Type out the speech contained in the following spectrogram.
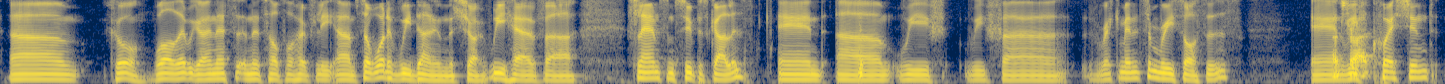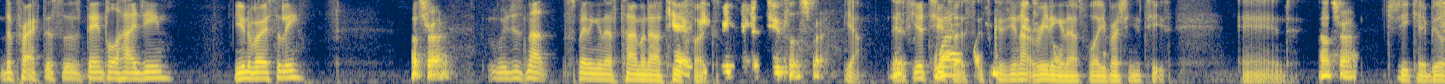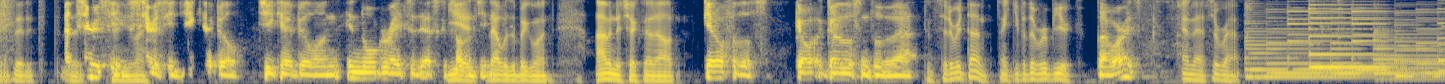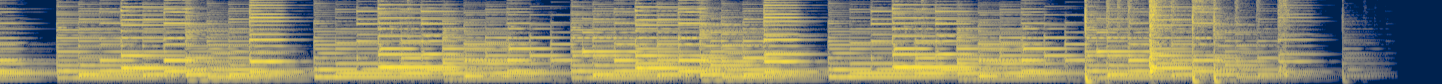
Um, cool. Well, there we go, and that's and that's helpful. Hopefully. Um, so, what have we done in the show? We have uh, slammed some super scholars, and um, we've we've uh, recommended some resources, and That's we've right. questioned the practice of dental hygiene universally. That's right. We're just not spending enough time on our teeth, Yeah, folks. we it toothless, bro. Yeah. If you're toothless, it's because you're not reading enough while you're brushing your teeth. And That's right. GK Beale is there to, to, seriously, around. seriously, GK Beale, GK Beale on inaugurated eschatology. Yes, that was a big one. I'm going to check that out. Get off of this. Go, go listen to that. Consider it done. Thank you for the rebuke. No worries. And that's a wrap.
